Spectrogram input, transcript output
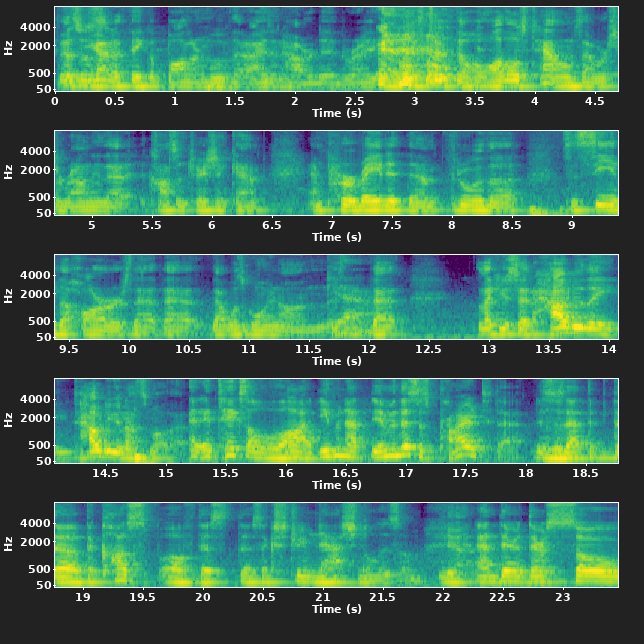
This This you was- got to think a baller move that Eisenhower did, right? He just took the whole, all those towns that were surrounding that concentration camp and paraded them through the to see the horrors that that that was going on. Yeah. That, like you said, how do they? How do you not smell that? and it takes a lot. Even at even this is prior to that. This is Mhm. at the, the the cusp of this this extreme nationalism. Yeah. and they're they're so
